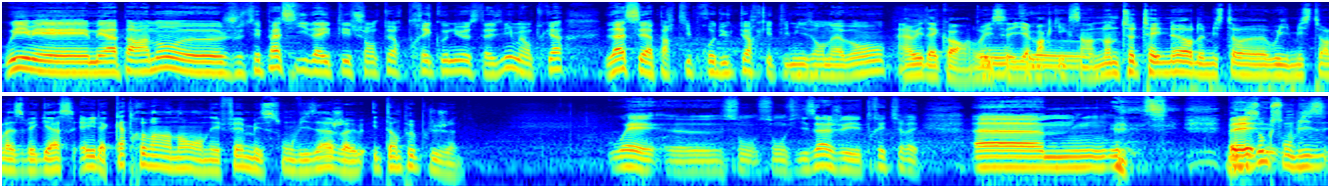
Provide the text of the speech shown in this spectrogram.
Oui, mais, mais apparemment, euh, je sais pas s'il a été chanteur très connu aux États-Unis, mais en tout cas, là, c'est la partie producteur qui était mise en avant. Ah oui, d'accord. Oui, il y a marqué que c'est euh, un entertainer de Mister, euh, oui, Mister Las Vegas. Et il a 81 ans, en effet, mais son visage est un peu plus jeune. Ouais, euh, son, son visage est très tiré. Euh, Bah, disons que son, vis-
